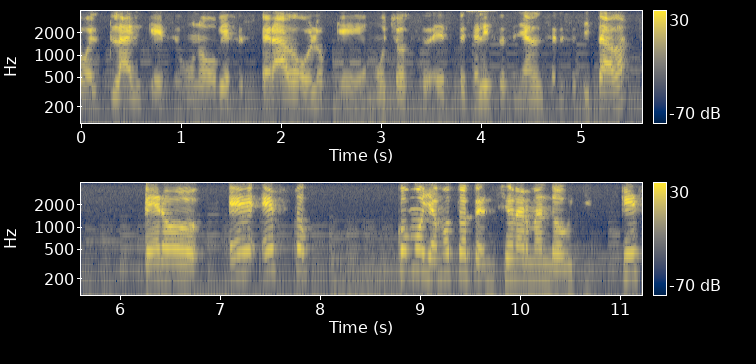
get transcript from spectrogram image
o el plan que uno hubiese esperado o lo que muchos especialistas señalan se necesitaba. Pero eh, esto, ¿cómo llamó tu atención Armando? ¿Qué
